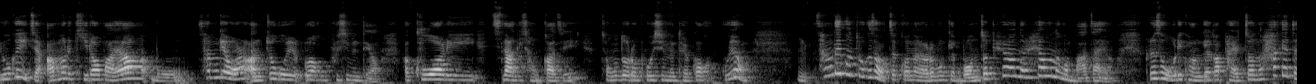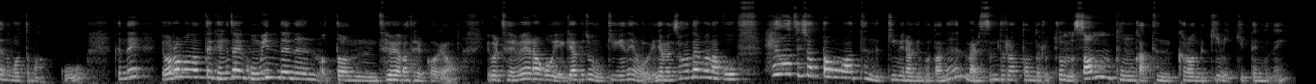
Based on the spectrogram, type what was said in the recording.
요게 이제 아무리 길어봐야 뭐 3개월 안 쪽이라고 보시면 돼요. 그러니까 9월이 지나기 전까지 정도로 보시면 될 것 같고요. 음, 상대분 쪽에서 어쨌거나 여러분께 먼저 표현을 해오는 건 맞아요. 그래서 우리 관계가 발전을 하게 되는 것도 맞고. 근데 여러분한테 굉장히 고민되는 어떤 재회가 될 거예요. 이걸 재회라고 얘기하기 좀 웃기긴 해요. 왜냐면 상대분하고 헤어지셨던 것 같은 느낌이라기보다는 말씀드렸던 대로 좀 썸붕 같은 그런 느낌이 있기 때문에.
